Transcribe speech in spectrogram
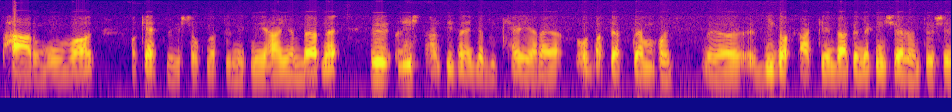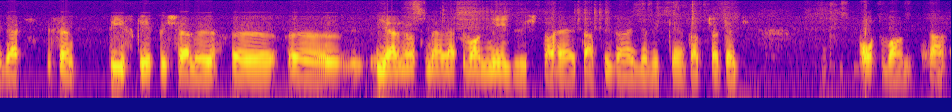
három honvalt, a kettő is soknak tűnik néhány embernek. Ő listán 11. helyre oda tettem, hogy vigaszákként, de hát ennek nincs jelentősége, hiszen 10 képviselő ö, ö, jelölt mellett van négy listahely, tehát 11-ként az csak egy ott van. Tehát,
